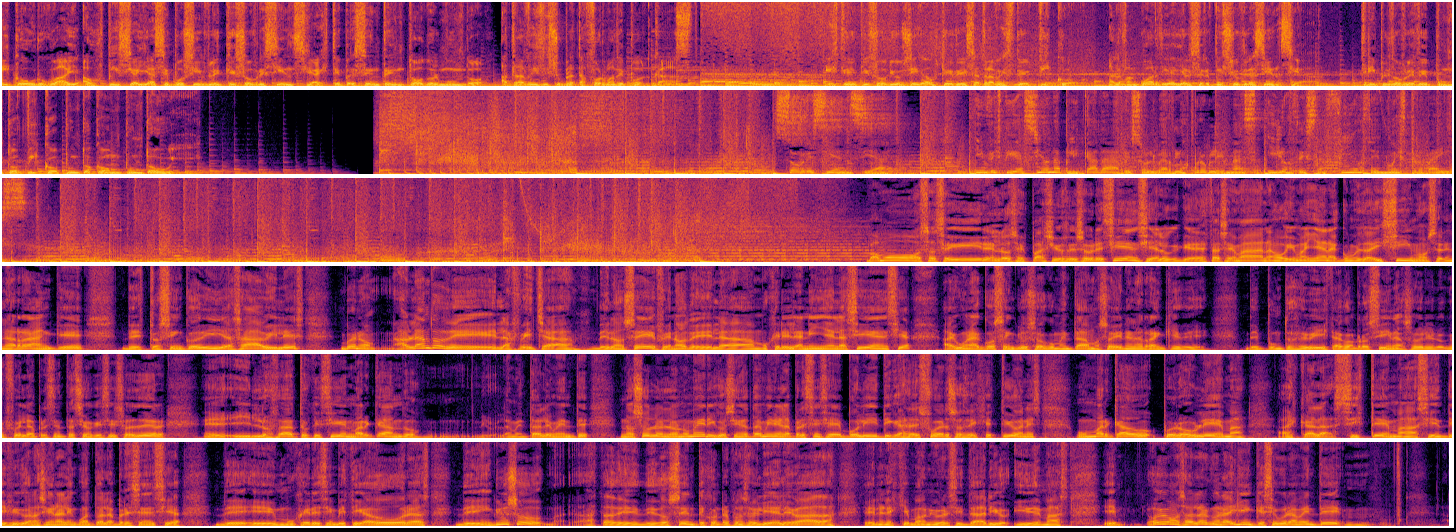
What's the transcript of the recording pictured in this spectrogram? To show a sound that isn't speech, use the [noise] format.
Vico Uruguay auspicia y hace posible que Sobre Ciencia esté presente en todo el mundo a través de su plataforma de podcast. Este episodio llega a ustedes a través de Vico, al vanguardia y al servicio de la ciencia. www.vico.com.uy Sobre Ciencia. Investigación aplicada a resolver los problemas y los desafíos de nuestro país. Vamos a seguir en los espacios de sobreciencia, lo que queda esta semana, hoy y mañana, como ya hicimos en el arranque de estos cinco días hábiles. Bueno, hablando de la fecha del 11F, ¿no? De la mujer y la niña en la ciencia, alguna cosa incluso comentábamos hoy en el arranque de, de puntos de vista con Rosina sobre lo que fue la presentación que se hizo ayer eh, y los datos que siguen marcando, digo, lamentablemente, no solo en lo numérico, sino también en la presencia de políticas, de esfuerzos, de gestiones, un marcado problema a escala sistema científico nacional en cuanto a la presencia de eh, mujeres investigadoras, de incluso hasta de, docentes con responsabilidad elevada en el esquema universitario y demás. Eh, hoy vamos a hablar con alguien que seguramente, mm,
